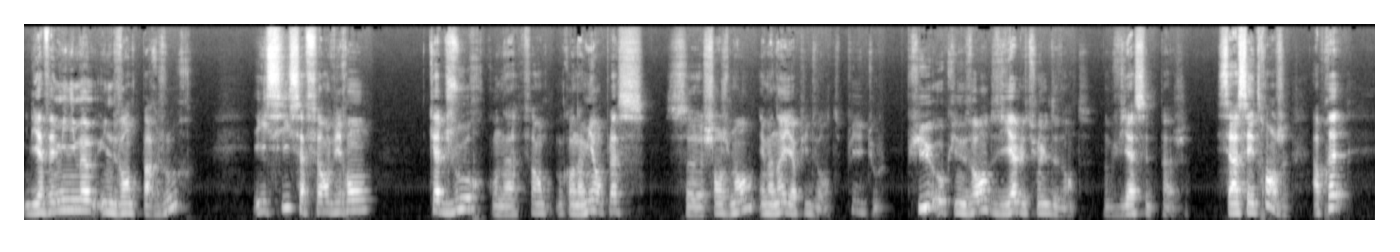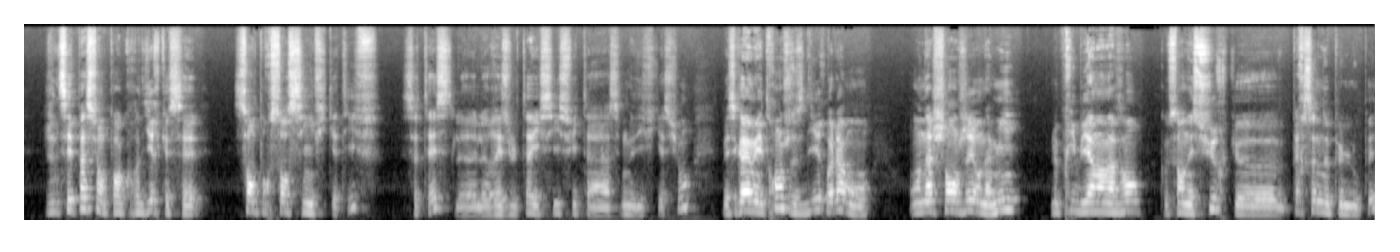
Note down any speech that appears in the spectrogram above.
Il y avait minimum une vente par jour. Et ici, ça fait environ 4 jours qu'on a, qu'on a mis en place ce changement, et maintenant, il n'y a plus de vente. Plus du tout. Plus aucune vente via le tunnel de vente, donc via cette page. C'est assez étrange. Après, je ne sais pas si on peut encore dire que c'est 100% significatif, ce test, le, résultat ici suite à cette modification, mais c'est quand même étrange de se dire, voilà, on, a changé, on a mis le prix bien en avant, comme ça on est sûr que personne ne peut le louper,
